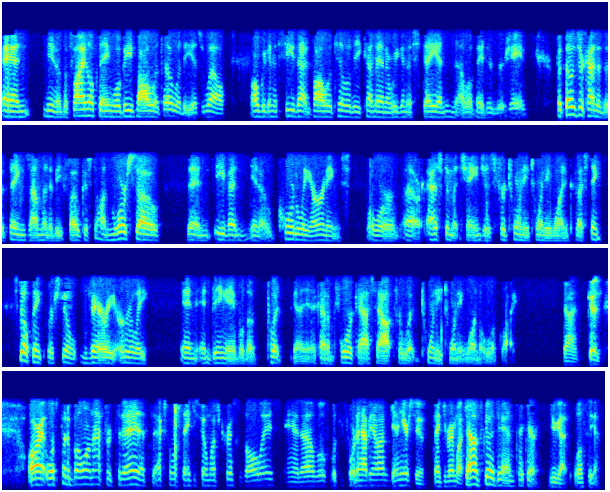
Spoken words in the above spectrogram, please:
And you know, the final thing will be volatility as well. Are we going to see that volatility come in? Are we going to stay in an elevated regime? But those are kind of the things I'm going to be focused on more so than even you know quarterly earnings or uh, estimate changes for 2021 because I think still think we're still very early in in being able to put a kind of forecast out for what 2021 will look like. Yeah, good. All right, well, let's put a bow on that for today. That's excellent. Thank you so much, Chris, as always. And uh, we'll looking forward to having you on again here soon. Thank you very much. Sounds good, Dan. Take care. You got it. We'll see you.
